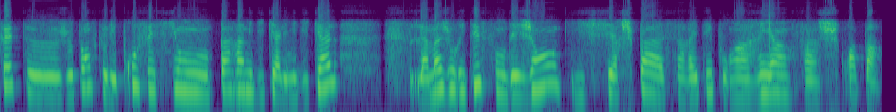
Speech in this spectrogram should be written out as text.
fait, euh, je pense que les professions paramédicales et médicales, la majorité sont des gens qui cherchent pas à s'arrêter pour un rien. Enfin, je crois pas.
